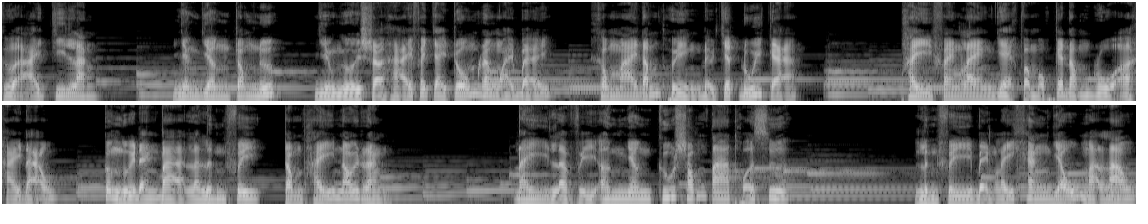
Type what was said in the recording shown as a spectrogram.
cửa ải chi lăng. Nhân dân trong nước, nhiều người sợ hãi phải chạy trốn ra ngoài bể, không may đắm thuyền đều chết đuối cả. Thay phan lan dạt vào một cái động rùa ở hải đảo, có người đàn bà là linh phi, trông thấy nói rằng, đây là vị ân nhân cứu sống ta thuở xưa linh phi bèn lấy khăn giấu mà lau,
